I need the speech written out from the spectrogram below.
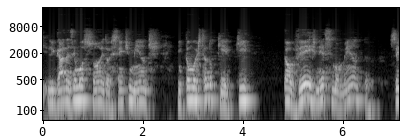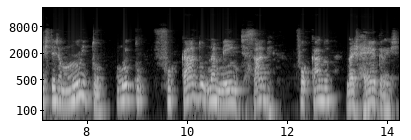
ligado às emoções, aos sentimentos. Então, mostrando o quê? Que talvez nesse momento você esteja muito, muito focado na mente, sabe? Focado nas regras,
